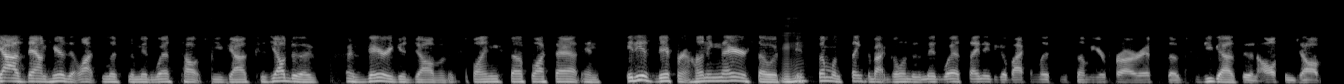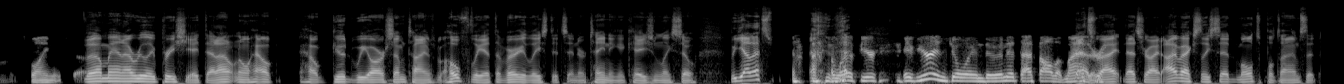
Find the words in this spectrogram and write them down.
guys down here that like to listen to Midwest talk to you guys because y'all do a, a very good job of explaining stuff like that and it is different hunting there. So if, mm-hmm. if, someone's thinking about going to the Midwest, they need to go back and listen to some of your prior episodes because you guys do an awesome job of explaining stuff. Well, man, I really appreciate that. I don't know how how good we are sometimes, but hopefully, at the very least, it's entertaining occasionally. So, but yeah, that's well, if you're if you're enjoying doing it, that's all that matters. That's right. That's right. I've actually said multiple times that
